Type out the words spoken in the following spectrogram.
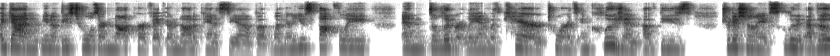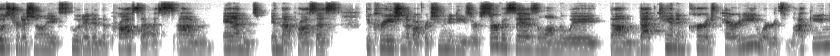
again, you know, these tools are not perfect, they're not a panacea, but when they're used thoughtfully and deliberately and with care towards inclusion of these traditionally exclude of those traditionally excluded in the process um, and in that process the creation of opportunities or services along the way um, that can encourage parity where it's lacking.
